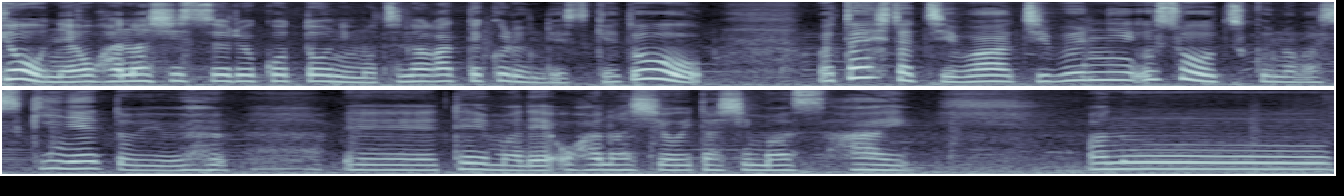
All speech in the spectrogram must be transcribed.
今日ねお話しすることにもつながってくるんですけど私たちは自分に嘘をつくのが好きねという えー、テーマでお話をいたします。はいあのー、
